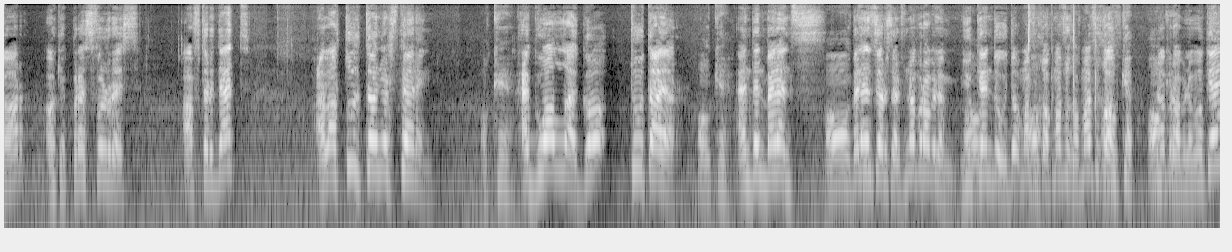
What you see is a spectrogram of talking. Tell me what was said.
car okay press full race after that على طول turn your steering Okay. حق والله go two tire Okay. and then balance Okay. balance yourself no problem you Okay. can do, do. ما في خوف ما في خوف ما في خوف Okay. no Okay. problem okay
